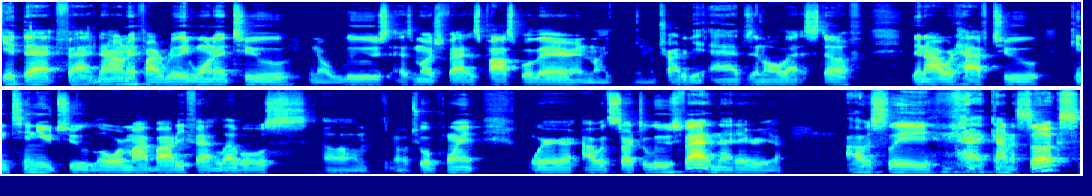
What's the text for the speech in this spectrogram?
get that fat down if I really wanted to, you know, lose as much fat as possible there and like, you know, try to get abs and all that stuff, then I would have to continue to lower my body fat levels, um, you know, to a point where I would start to lose fat in that area. Obviously, that kind of sucks.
